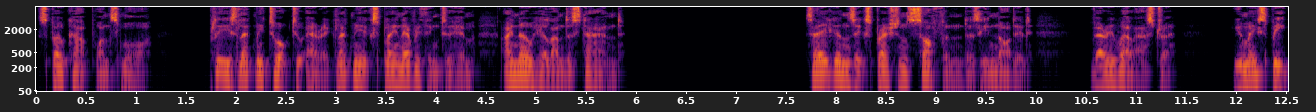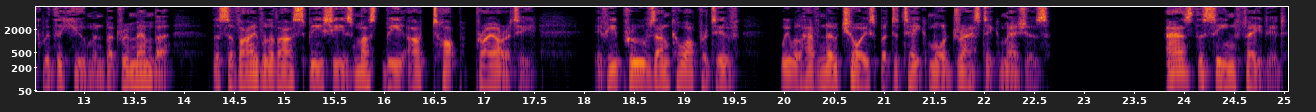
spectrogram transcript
spoke up once more. Please let me talk to Eric. Let me explain everything to him. I know he'll understand. Sagan's expression softened as he nodded. Very well, Astra. You may speak with the human, but remember, the survival of our species must be our top priority. If he proves uncooperative, we will have no choice but to take more drastic measures. As the scene faded,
